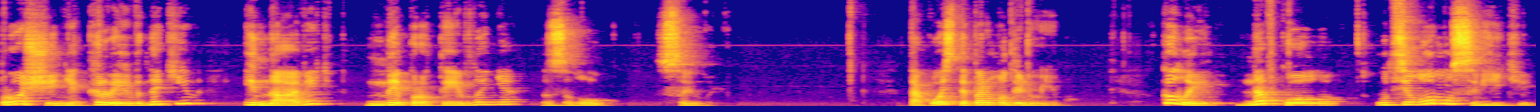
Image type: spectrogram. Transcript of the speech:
прощення кривдників і навіть непротивлення злу силою. Так ось тепер моделюємо. Коли навколо у цілому світі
